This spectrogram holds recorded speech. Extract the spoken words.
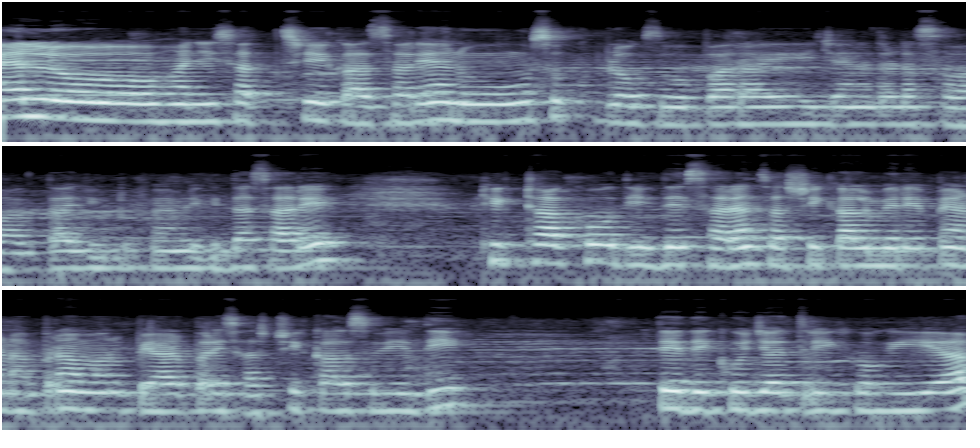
ਹੈਲੋ, ਹਾਂਜੀ, ਸਤਿ ਸ਼੍ਰੀ ਅਕਾਲ ਸਾਰਿਆਂ ਨੂੰ। ਸੁਖ ਬਲੌਗਸ ਵਪਾਰ ਆਏ ਚੈਨਲ ਤੁਹਾਡਾ ਸਵਾਗਤ ਹੈ, YouTube ਫੈਮਿਲੀ ਕਿੱਦਾਂ ਸਾਰੇ? ਠੀਕ ਠਾਕ ਹੋ ਦਿਖਦੇ ਸਾਰਿਆਂ ਨੂੰ ਸਤਿ ਸ਼੍ਰੀ ਅਕਾਲ, ਮੇਰੇ ਭੈਣਾਂ ਭਰਾਵਾਂ ਨੂੰ ਪਿਆਰ ਭਰੀ ਸਤਿ ਸ਼੍ਰੀ ਅਕਾਲ ਸਵੇਰ ਦੀ। ਤੇ ਦੇਖੋ ਜੇ ਤਰੀਕ ਹੋ ਗਈ ਆ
